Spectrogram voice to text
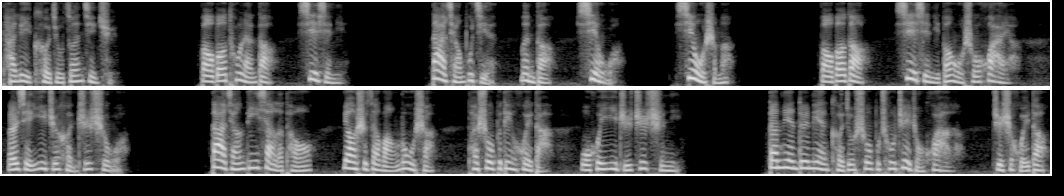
他立刻就钻进去。宝宝突然道：“谢谢你。”大强不解。问道：“谢我？谢我什么？”宝宝道：“谢谢你帮我说话呀，而且一直很支持我。”大强低下了头。要是在网络上，他说不定会打我，会一直支持你。但面对面可就说不出这种话了，只是回道：“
